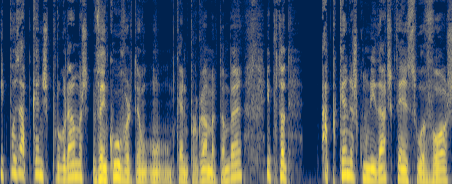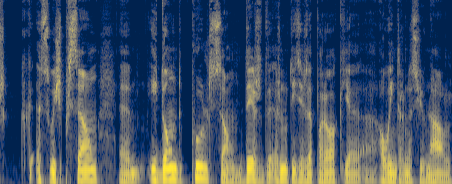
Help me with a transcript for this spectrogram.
e depois há pequenos programas. Vancouver tem um, um pequeno programa também. E, portanto, há pequenas comunidades que têm a sua voz, a sua expressão um, e de onde pulsam, desde as notícias da paróquia ao internacional, uh,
